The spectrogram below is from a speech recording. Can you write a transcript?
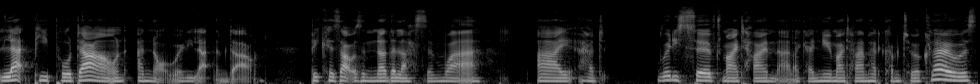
let people down and not really let them down. Because that was another lesson where I had really served my time there. Like I knew my time had come to a close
